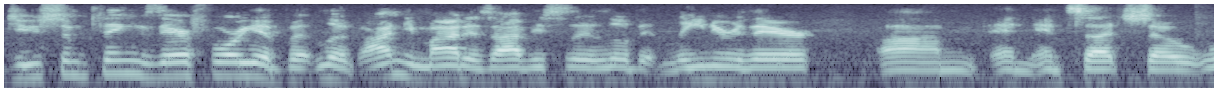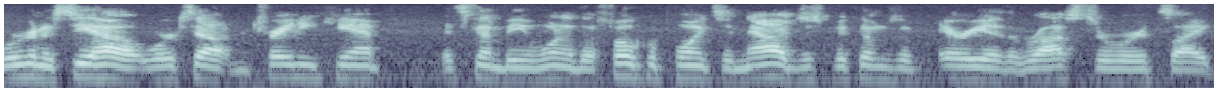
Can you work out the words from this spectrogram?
do some things there for you. But look, Onyemata is obviously a little bit leaner there um, and and such. So we're going to see how it works out in training camp. It's going to be one of the focal points, and now it just becomes an area of the roster where it's like,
